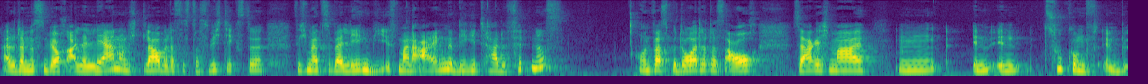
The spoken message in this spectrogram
Also da müssen wir auch alle lernen und ich glaube, das ist das Wichtigste, sich mal zu überlegen, wie ist meine eigene digitale Fitness und was bedeutet das auch, sage ich mal, mh, in, in Zukunft, in,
